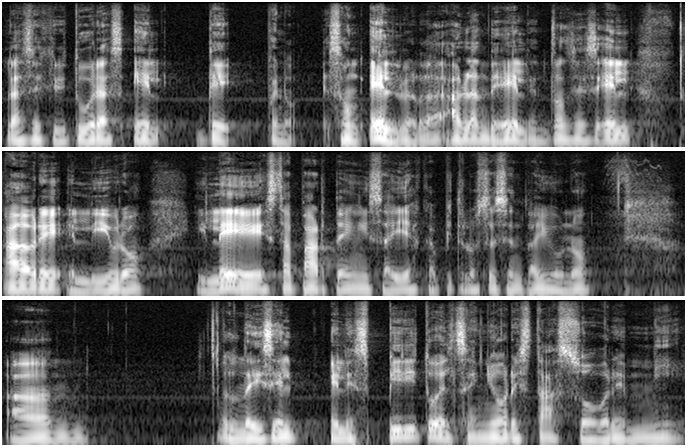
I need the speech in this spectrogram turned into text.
las escrituras. Él de, bueno, son él, ¿verdad? Hablan de él. Entonces él abre el libro y lee esta parte en Isaías capítulo 61 donde dice, el, Espíritu del Señor está sobre mí.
